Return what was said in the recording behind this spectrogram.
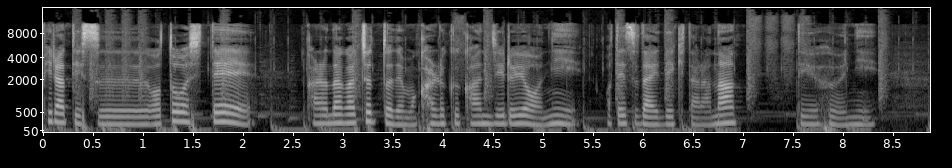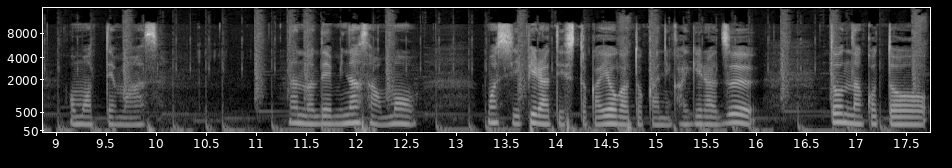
ピラティスを通して体がちょっとでも軽く感じるようにお手伝いできたらなっていうふうに思ってます。なので皆さんももしピラティスとかヨガとかに限らずどんなこと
